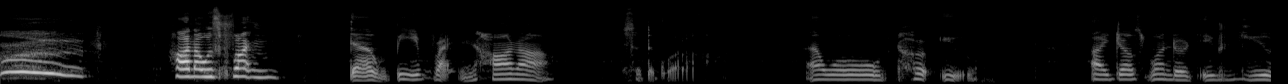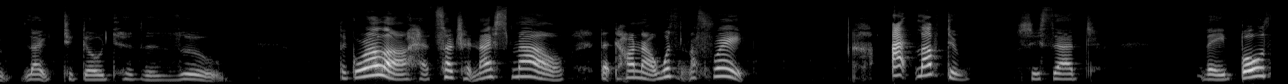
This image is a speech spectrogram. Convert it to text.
Hannah was frightened. Don't be frightened, Hannah, said the gorilla. I won't hurt you. I just wondered if you'd like to go to the zoo. The gorilla had such a nice smell that Hannah wasn't afraid. I'd love to, she said. They both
